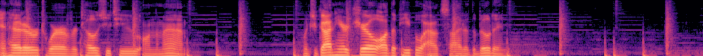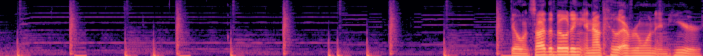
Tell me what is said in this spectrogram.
and head over to wherever it tells you to on the map. Once you've gotten here, kill all the people outside of the building. Go inside the building and now kill everyone in here.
